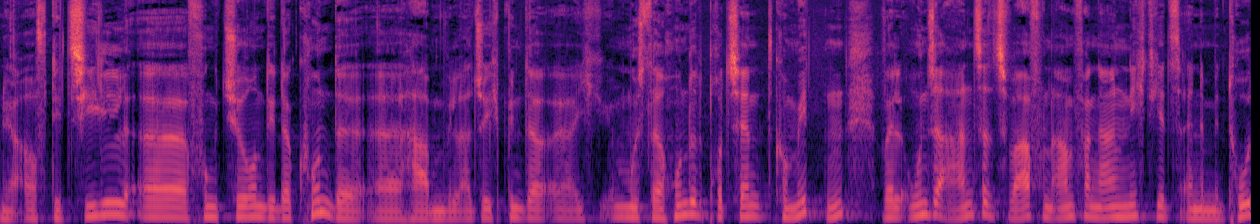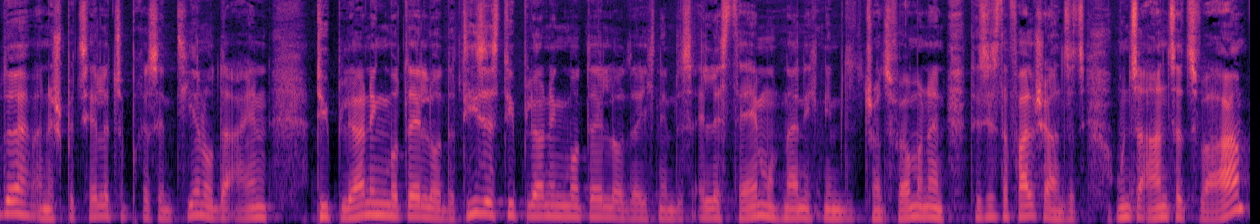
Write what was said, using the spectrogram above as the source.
Ja, auf die Zielfunktion, äh, die der Kunde äh, haben will. Also ich bin da, äh, ich muss da 100% committen, weil unser Ansatz war von Anfang an nicht jetzt eine Methode, eine spezielle zu präsentieren oder ein Deep Learning Modell oder dieses Deep Learning Modell oder ich nehme das LSTM und nein, ich nehme das Transformer. Nein, das ist der falsche Ansatz. Unser Ansatz war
